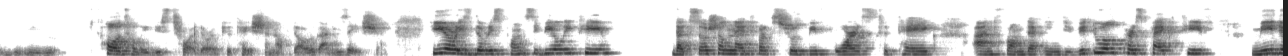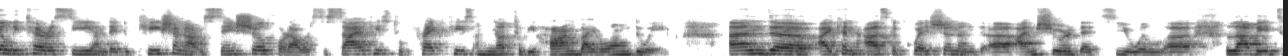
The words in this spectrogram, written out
mm, totally destroy the reputation of the organization. Here is the responsibility that social networks should be forced to take and from the individual perspective media literacy and education are essential for our societies to practice and not to be harmed by wrongdoing and uh, I can ask a question and uh, I'm sure that you will uh, love it.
